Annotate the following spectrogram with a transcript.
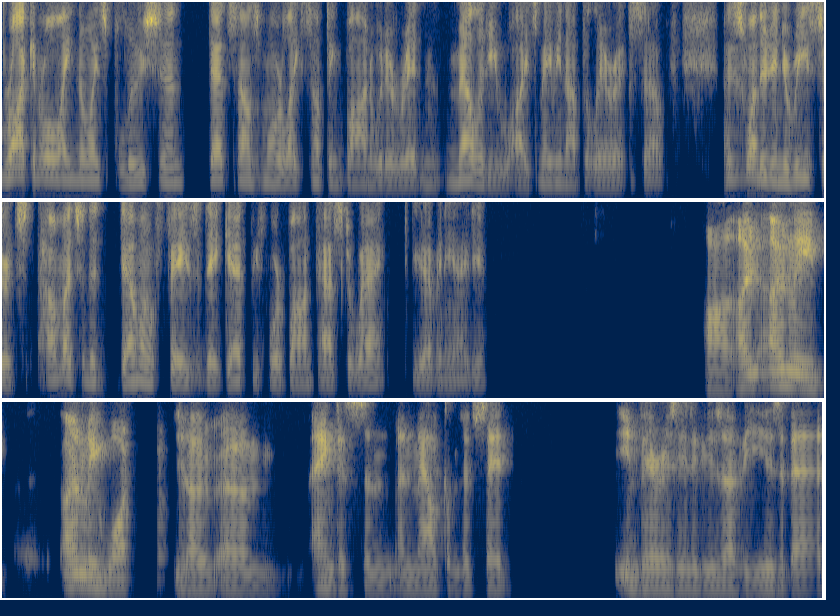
rock and roll ain't noise pollution. That sounds more like something Bon would have written, melody wise, maybe not the lyrics. So, I just wondered in your research, how much in the demo phase did they get before Bon passed away? Do you have any idea? Uh, only, only what you know, um, Angus and, and Malcolm have said in various interviews over the years about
